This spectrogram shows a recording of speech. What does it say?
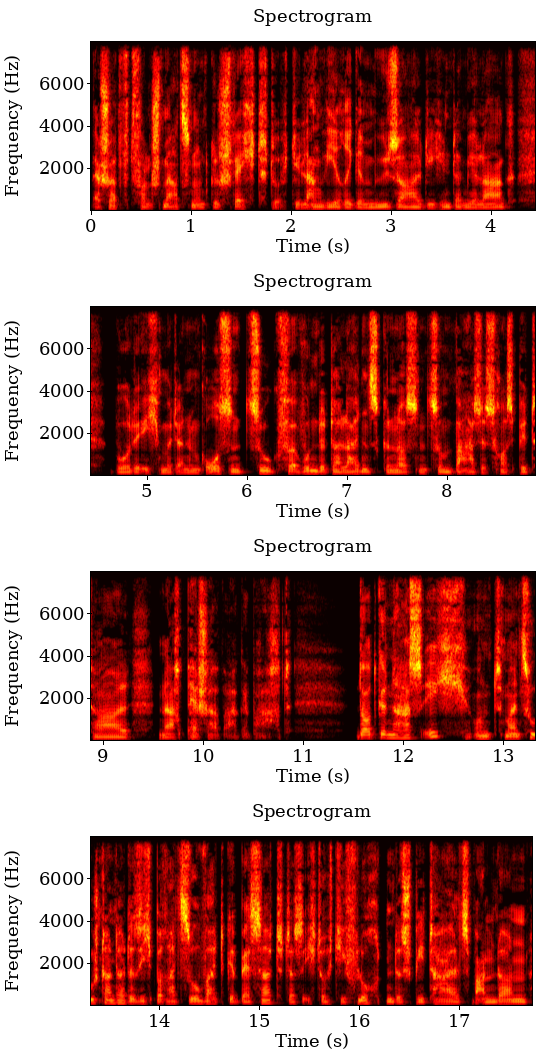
Erschöpft von Schmerzen und geschwächt durch die langwierige Mühsal, die hinter mir lag, wurde ich mit einem großen Zug verwundeter Leidensgenossen zum Basishospital nach Peschawar gebracht. Dort genas ich, und mein Zustand hatte sich bereits so weit gebessert, dass ich durch die Fluchten des Spitals wandern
